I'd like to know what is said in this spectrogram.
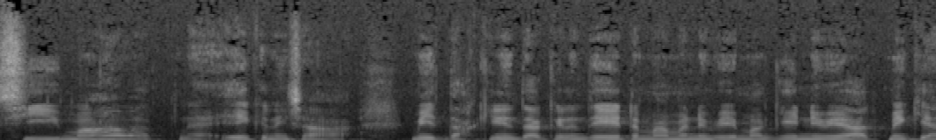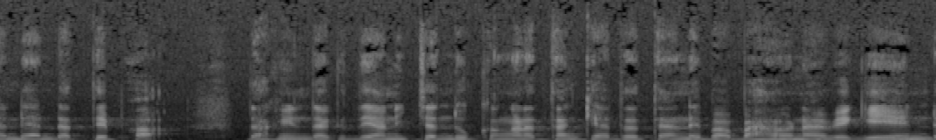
සීමාවක් නැහැ ඒක නිසා මේ දකින දකින දෙයට මම නෙවෙයි මගේ නෙවෙයි ආත්මය කියන්නේ යන්නත් එපා දකින දකින දේ අනිච්ච දුක්ඛ අනත්තං කියතත් යන්න එපා භාවනාවේ ගේන්න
